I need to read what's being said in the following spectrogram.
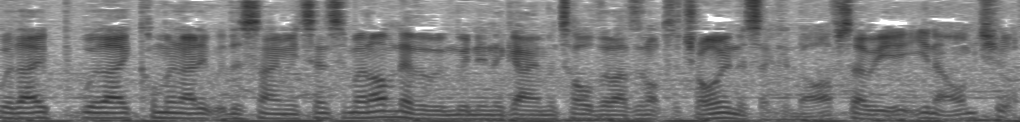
Were they were they coming at it with the same intensity? I mean, I've never been winning a game and told the lads not to try in the second half. So you know, I'm sure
